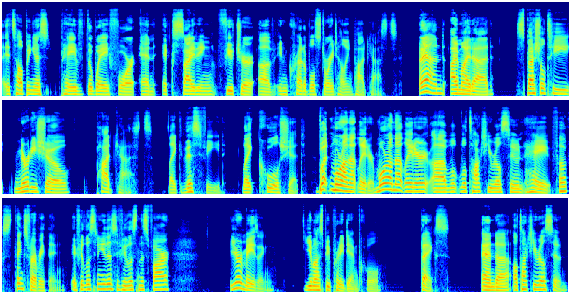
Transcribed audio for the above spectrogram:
It's helping us pave the way for an exciting future of incredible storytelling podcasts. And I might add, specialty nerdy show podcasts like this feed, like cool shit. But more on that later. More on that later. Uh, we'll, we'll talk to you real soon. Hey, folks, thanks for everything. If you're listening to this, if you listen this far, you're amazing. You must be pretty damn cool. Thanks. And uh, I'll talk to you real soon.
